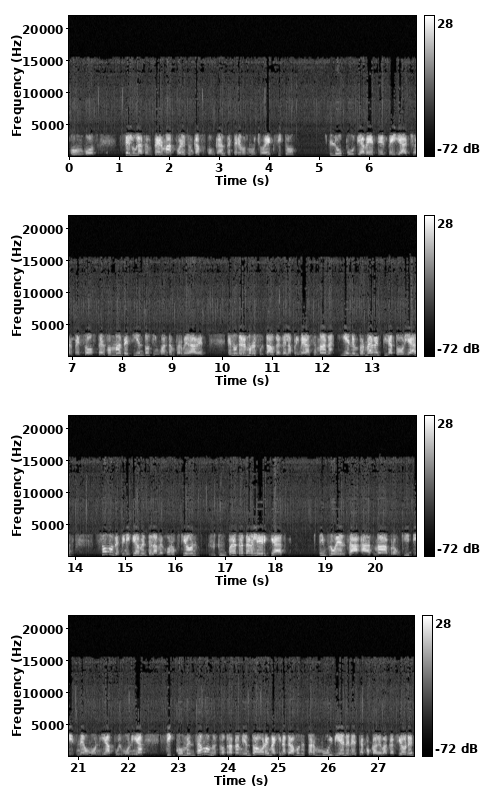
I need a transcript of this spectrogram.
hongos, células enfermas, por eso en casos con cáncer tenemos mucho éxito, lupus, diabetes, VIH, herpes zóster, son más de 150 enfermedades en donde vemos resultados desde la primera semana. Y en enfermedades respiratorias somos definitivamente la mejor opción para tratar alergias, influenza, asma, bronquitis, neumonía, pulmonía si comenzamos nuestro tratamiento ahora, imagínate, vamos a estar muy bien en esta época de vacaciones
